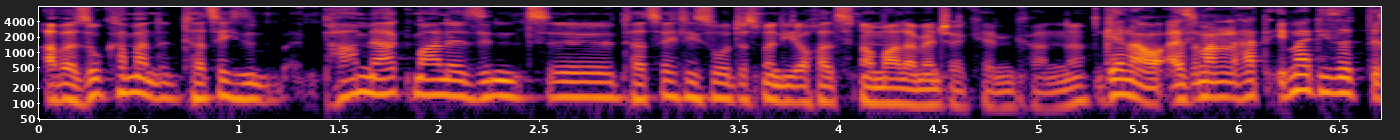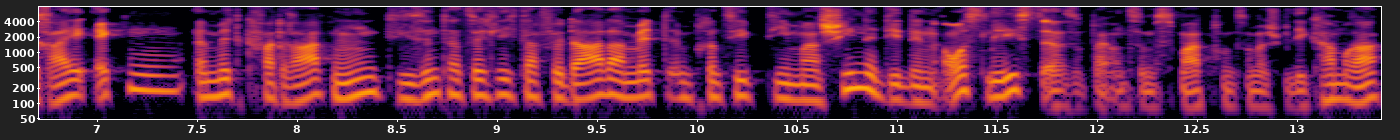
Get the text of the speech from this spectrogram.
aber so kann man tatsächlich, ein paar Merkmale sind äh, tatsächlich so, dass man die auch als normaler Mensch erkennen kann. Ne? Genau, also man hat immer diese drei Ecken äh, mit Quadraten, die sind tatsächlich dafür da, damit im Prinzip die Maschine, die den ausliest, also bei uns im Smartphone zum Beispiel die Kamera,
